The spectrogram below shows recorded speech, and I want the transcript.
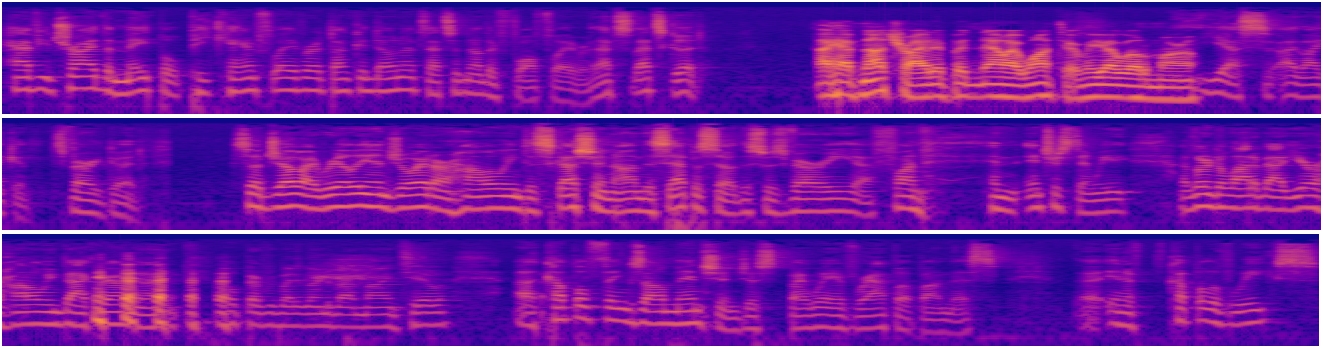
Have you tried the maple pecan flavor at Dunkin' Donuts? That's another fall flavor. That's that's good. I have not tried it, but now I want to. Maybe I will tomorrow. Yes, I like it. It's very good. So, Joe, I really enjoyed our Halloween discussion on this episode. This was very uh, fun and interesting. We I learned a lot about your Halloween background, and I hope everybody learned about mine too. A couple things I'll mention just by way of wrap up on this. Uh, in a couple of weeks,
